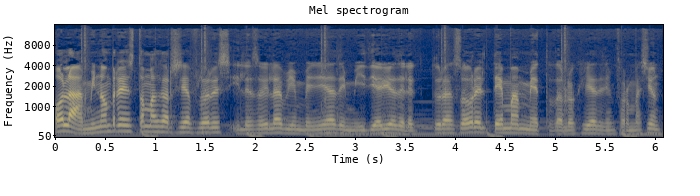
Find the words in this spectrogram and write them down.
Hola, mi nombre es Tomás García Flores y les doy la bienvenida de mi diario de lectura sobre el tema metodología de la información.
